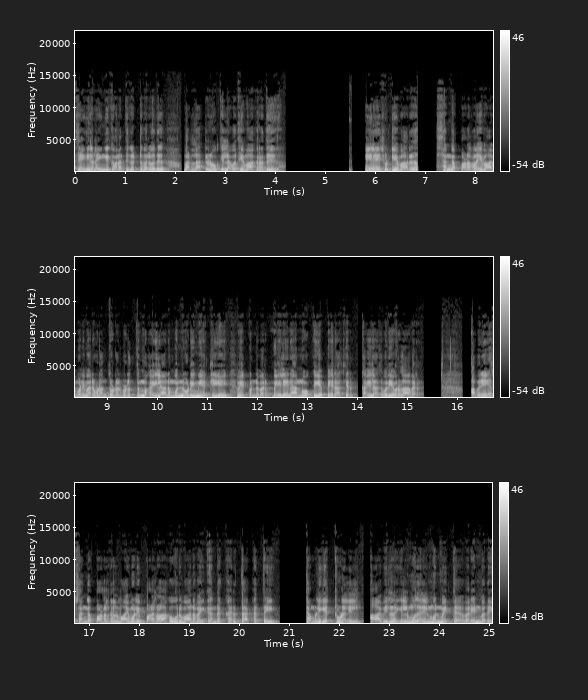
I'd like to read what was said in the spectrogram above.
செய்திகளை இங்கு கவனத்துக்கிட்டு வருவது வரலாற்று நோக்கில் அவசியமாகிறது. மேலே சுட்டியவாறு சங்கப்பாளர்களை வாய்மொழி மரபுடன் தொடர்படுத்தும் வகையிலான முன்னோடி முயற்சியை மேற்கொண்டவர் மேலே நான் நோக்கிய பேராசிரியர் கைலாசபதி அவர்களாவர் அவரே சங்கப்பாடல்கள் வாய்மொழி பாடல்களாக உருவானவை என்ற கருத்தாக்கத்தை தமிழியற் சூழலில் ஆய்வு நிலையில் முதலில் முன்வைத்தவர் என்பதை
